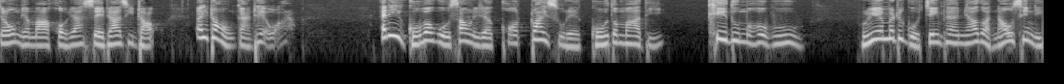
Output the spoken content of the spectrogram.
ကျွန်တော်မြန်မာခေါ်ပြဆယ်ပြားစီထောက်အဲ့ထောက်ကိုကန်ထည့်သွားတာအဲ့ဒီဂိုးဘက်ကိုစောက်နေတဲ့ခေါ်တွိုက်ဆိုတဲ့ဂိုးသမားဒီခေသူမဟုတ်ဘူးရီယယ်မက်ဒရစ်ကိုချိန်ဖန်များစွာနောက်အဆင့်တွေ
